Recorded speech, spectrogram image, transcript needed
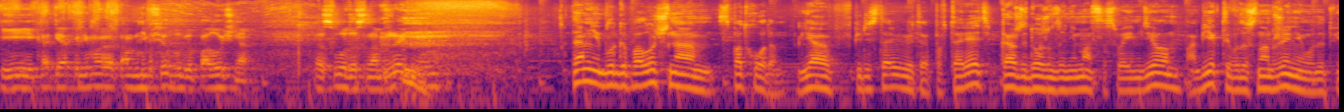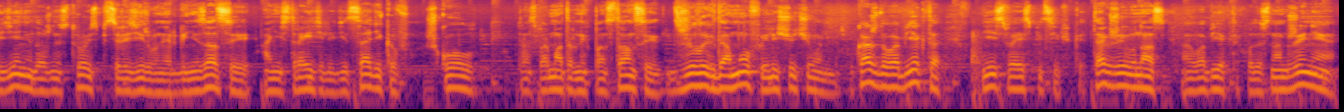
И, как я понимаю, там не все благополучно с водоснабжением. Там неблагополучно с подходом. Я перестаю это повторять. Каждый должен заниматься своим делом. Объекты водоснабжения, водоотведения должны строить специализированные организации, а не строители детсадиков, школ, трансформаторных подстанций, жилых домов или еще чего-нибудь. У каждого объекта есть своя специфика. Также и у нас в объектах водоснабжения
